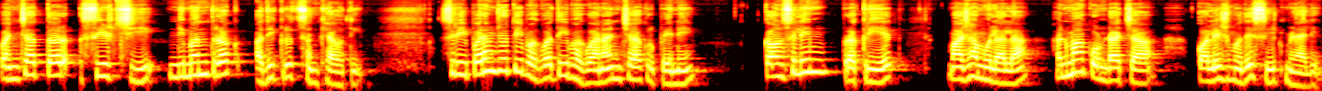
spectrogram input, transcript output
पंच्याहत्तर सीट्सची निमंत्रक अधिकृत संख्या होती. श्री परमज्योती भगवती भगवानांच्या कृपेने काउन्सिलिंग प्रक्रियेत माझ्या मुलाला हनुमाकोंडाच्या कॉलेजमध्ये सीट मिळाली.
